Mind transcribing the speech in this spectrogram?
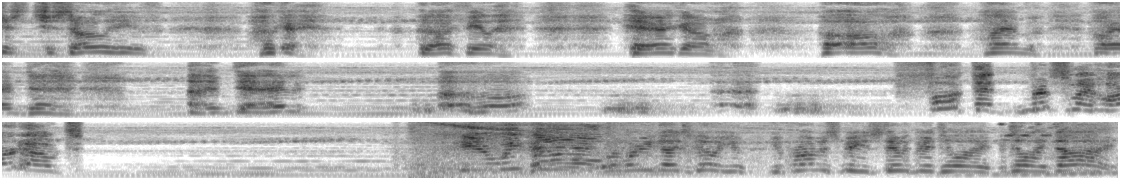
just, just don't leave. Okay, I feel it. Here I go. Oh, I'm, I'm dead. I'm dead. Oh. Fuck, that rips my heart out! Here we go! Hey, hey, where, are you guys go? You, you promised me you'd stay with me until I, until I die.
